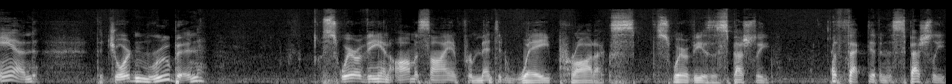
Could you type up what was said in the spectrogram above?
and the Jordan Rubin V and Amasai and fermented whey products. V is especially effective and especially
